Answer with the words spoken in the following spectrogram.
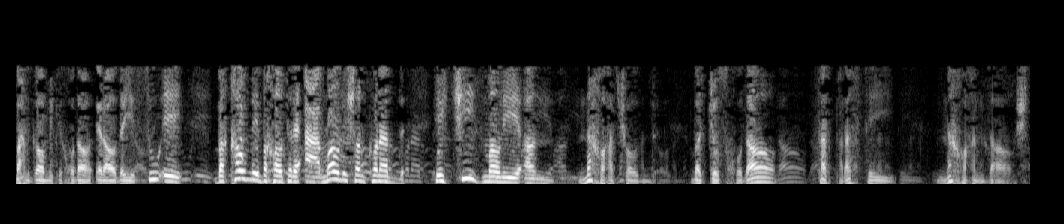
و هنگامی که خدا اراده سوء و قوم به خاطر اعمالشان کند هیچ چیز مانع آن نخواهد شد. و جز خدا سرپرستی نخواهند داشت.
